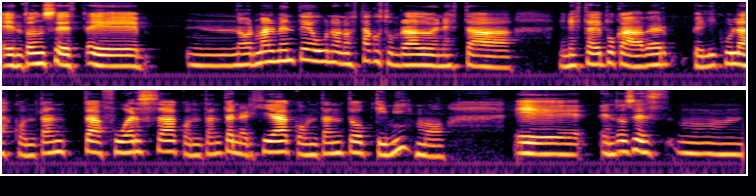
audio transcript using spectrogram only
Entonces, normalmente uno no está acostumbrado en esta, en esta época a ver películas con tanta fuerza, con tanta energía, con tanto optimismo. Eh, entonces, mm,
